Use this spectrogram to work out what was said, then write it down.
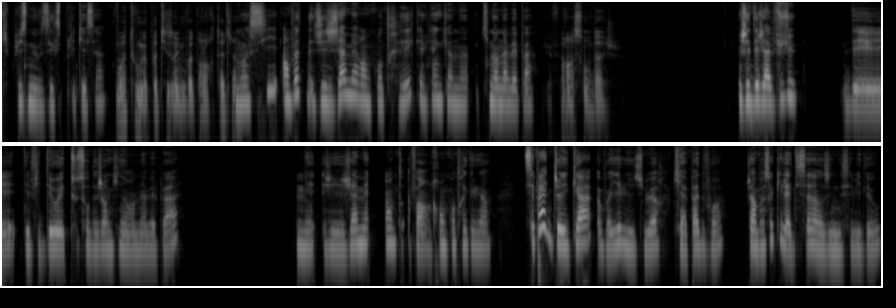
qui puisse nous expliquer ça. Moi, tous mes potes, ils ont une voix dans leur tête, Moi aussi, en fait, j'ai jamais rencontré quelqu'un qui n'en avait pas. Je vais faire un sondage. J'ai déjà vu des des vidéos et tout sur des gens qui n'en avaient pas, mais j'ai jamais enfin rencontré quelqu'un. C'est pas Joyka, vous voyez le youtubeur qui a pas de voix? J'ai l'impression qu'il a dit ça dans une de ses vidéos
